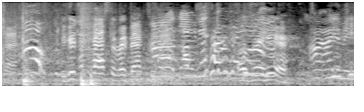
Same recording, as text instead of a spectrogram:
Okay. Oh! You could just pass it right back to me. Oh, I'm just trying to Oh, it's right here. I, I didn't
